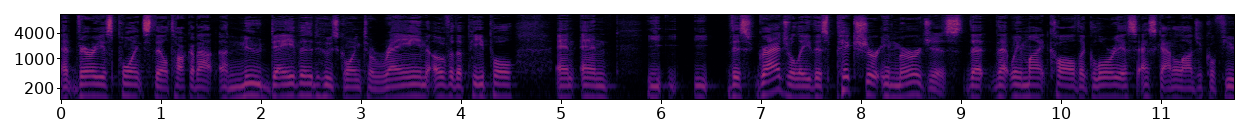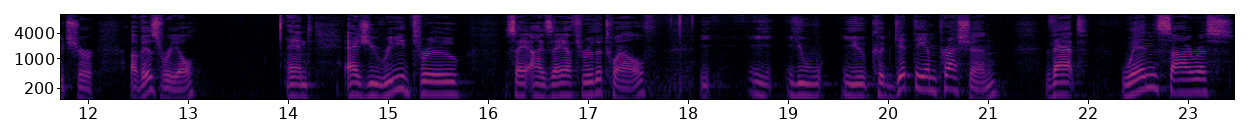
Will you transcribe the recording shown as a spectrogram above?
at various points, they'll talk about a new David who's going to reign over the people. And, and this gradually, this picture emerges that, that we might call the glorious eschatological future of Israel. And as you read through, say, Isaiah through the 12, you, you, could get the impression that when Cyrus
